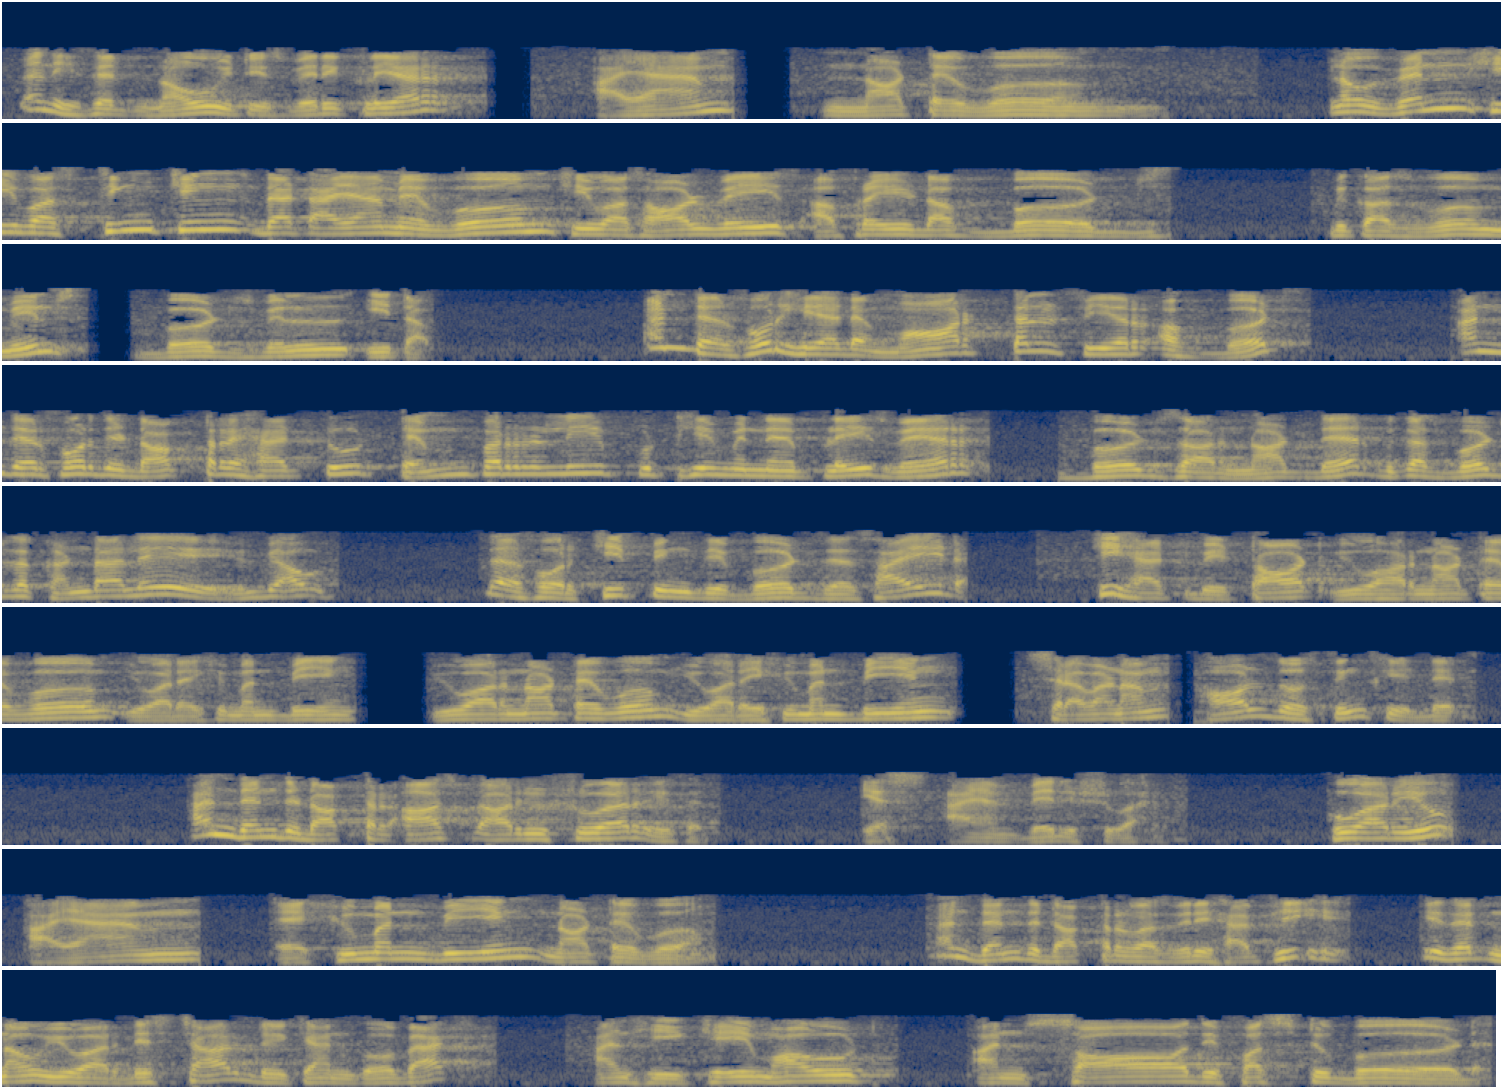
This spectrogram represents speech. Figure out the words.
And he said, now it is very clear, I am not a worm. Now when he was thinking that I am a worm, he was always afraid of birds. Because worm means birds will eat up. And therefore he had a mortal fear of birds. And therefore the doctor had to temporarily put him in a place where birds are not there. Because birds, the kandale, will be out. Therefore, keeping the birds aside, he had to be taught, you are not a worm, you are a human being. You are not a worm, you are a human being. Shravanam, all those things he did. And then the doctor asked, are you sure? He said, yes, I am very sure. Who are you? I am a human being, not a worm. And then the doctor was very happy. He said, now you are discharged, you can go back. And he came out and saw the first bird.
